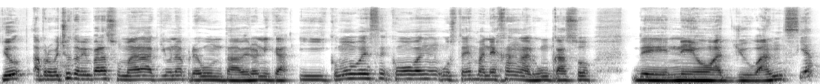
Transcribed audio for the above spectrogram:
Yo aprovecho también para sumar aquí una pregunta, Verónica. ¿Y cómo, ves, cómo ven, ustedes manejan algún caso de neoadyuvancia?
